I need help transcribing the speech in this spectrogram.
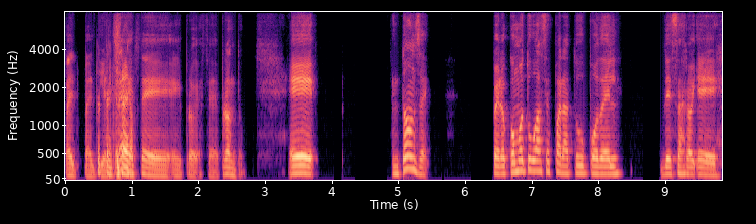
el, El tier 3 tercero. este, eh, este, pronto. Eh, entonces, pero ¿cómo tú haces para tú poder desarrollar, eh,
